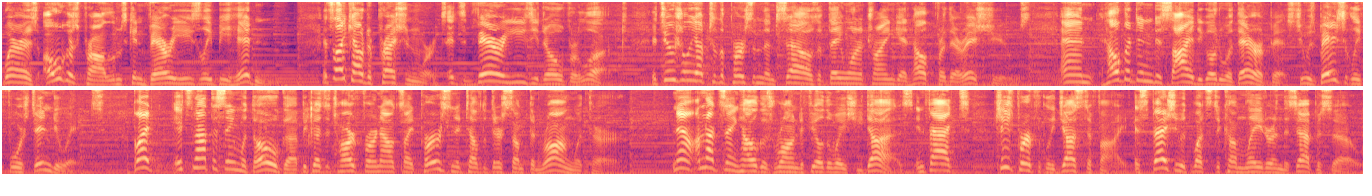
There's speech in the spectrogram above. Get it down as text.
whereas Olga's problems can very easily be hidden. It's like how depression works, it's very easy to overlook. It's usually up to the person themselves if they want to try and get help for their issues. And Helga didn't decide to go to a therapist, she was basically forced into it. But it's not the same with Olga because it's hard for an outside person to tell that there's something wrong with her. Now, I'm not saying Helga's wrong to feel the way she does. In fact, she's perfectly justified, especially with what's to come later in this episode.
